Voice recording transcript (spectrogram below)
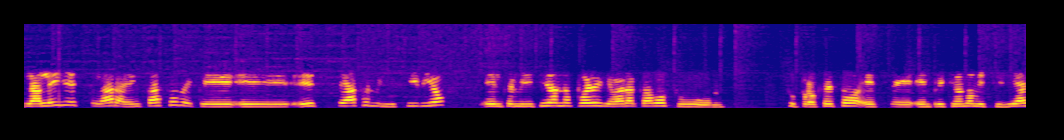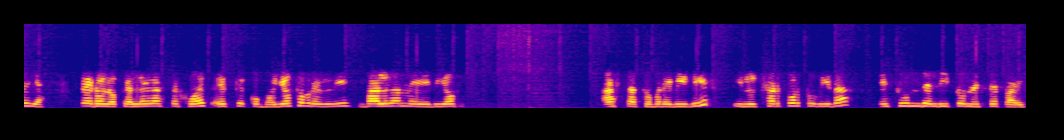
la ley es clara. En caso de que eh, sea feminicidio, el feminicidio no puede llevar a cabo su, su proceso este, en prisión domiciliaria. Pero lo que alega este juez es que como yo sobreviví, válgame Dios, hasta sobrevivir y luchar por tu vida es un delito en este país.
